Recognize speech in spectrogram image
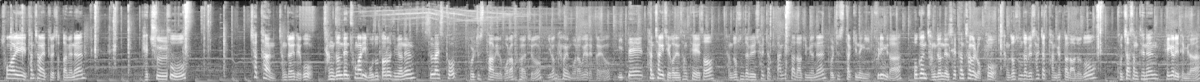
총알이 탄창에 들어있었다면은 배출 후 차탄 장전이 되고 장전된 총알이 모두 떨어지면은 슬라이스 톱 볼트 스탑 이거 뭐라고 하죠? 이런 경우엔 뭐라고 해야 될까요? 이때 탄창이 제거된 상태에서 장전 손잡이를 살짝 당겼다 놔주면은 볼트 스탑 기능이 풀립니다. 혹은 장전된 새 탄창을 넣고 장전 손잡이를 살짝 당겼다 놔줘도 고차 상태는 해결이 됩니다.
